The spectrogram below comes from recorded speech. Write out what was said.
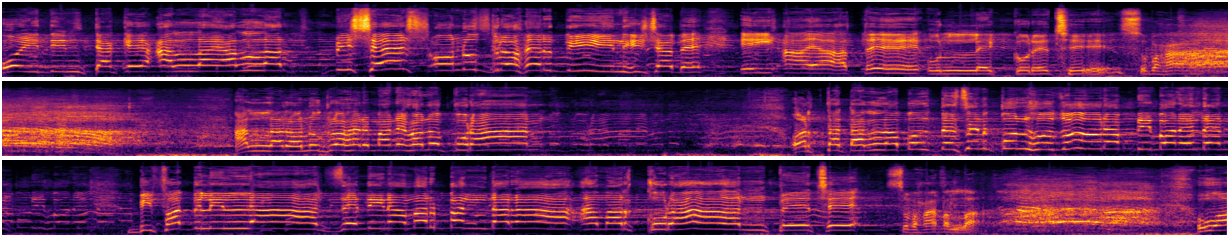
ওই দিনটাকে আল্লাহ, আল্লাহর বিশেষ অনুগ্রহের দিন হিসাবে এই আয়াতে উল্লেখ করেছে। আল্লাহর অনুগ্রহের মানে হলো কোরআন। অর্থাৎ আল্লাহ বলতেছেন, কুল হুজুর, আপনি বলে দেন, বিফাদলিল্লাহ, যেদিন আমার বান্দারা আমার কোরআন পেয়েছে। সুবহানাল্লাহ। ওয়া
